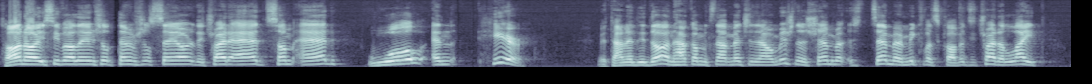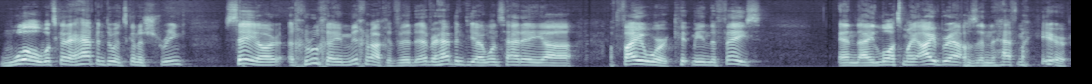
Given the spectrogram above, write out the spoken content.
Tana They try to add some add wool and here. And how come it's not mentioned in our Mishnah? Tzemer mikvas kavetz. You try to light wool. What's going to happen to it? It's going to shrink. Seyar michrach. If it ever happened to you, I once had a uh, a firework hit me in the face, and I lost my eyebrows and half my hair.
